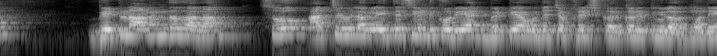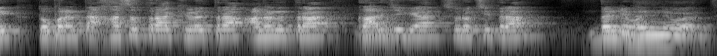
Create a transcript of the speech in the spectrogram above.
भेटून आनंद झाला सो आजच्या विलॉगला इथे सेंड करूयात भेटूया उद्याच्या फ्रेश करकरीत विलॉगमध्ये तोपर्यंत हसत राहा खेळत राहा आनंदात राहा काळजी घ्या सुरक्षित राहा धन्यवाद धन्यवाद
